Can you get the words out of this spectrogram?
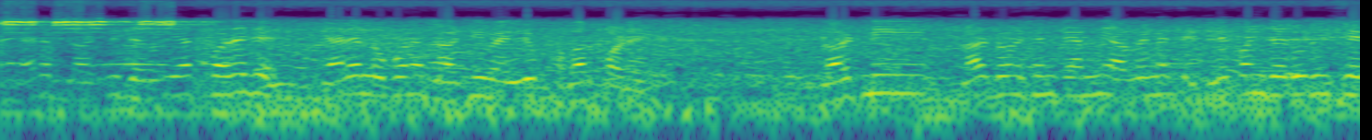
જ્યારે બ્લડની જરૂરિયાત પડે છે, ત્યારે લોકોને બ્લડની વેલ્યુ ખબર પડે છે. બ્લડની, બ્લડ ડોનેશન કેમ્પની અવેરનેસ એટલે પણ જરૂરી છે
